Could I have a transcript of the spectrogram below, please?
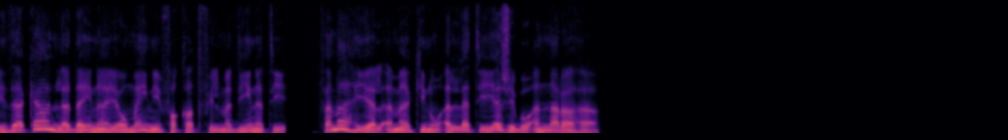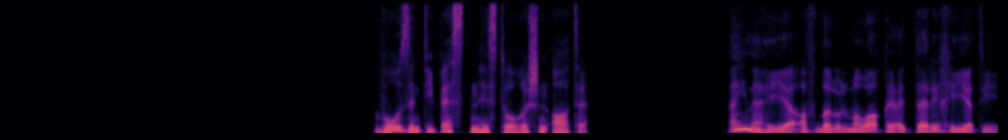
إذا كان لدينا يومين فقط في المدينة، فما هي الأماكن التي يجب أن نراها؟ Wo sind die besten historischen Orte? أين هي أفضل المواقع التاريخية؟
